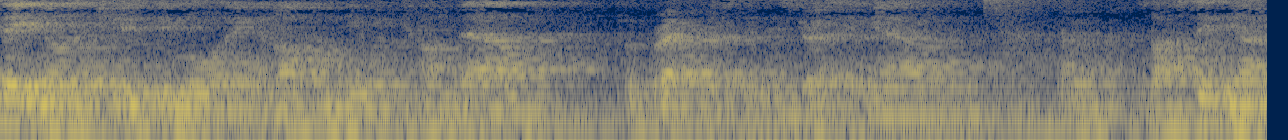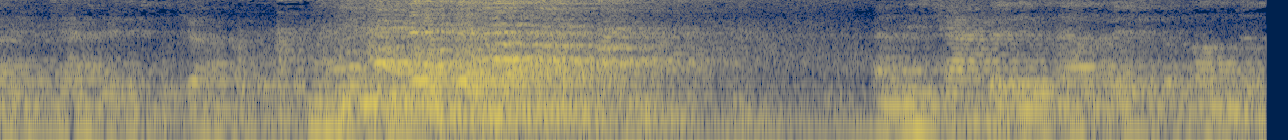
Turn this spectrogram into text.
15 on a Tuesday morning, and often he would come down for breakfast in his dressing gown. Um, so I've seen the Irish chaplain in his pajamas. and his chaplain is now the Bishop of London.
